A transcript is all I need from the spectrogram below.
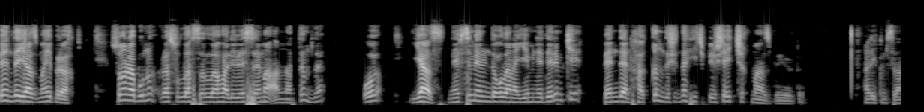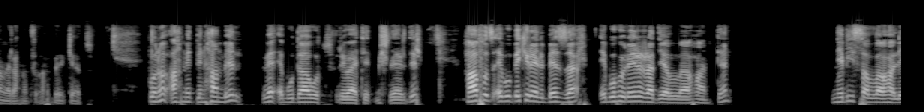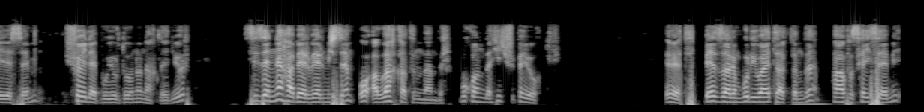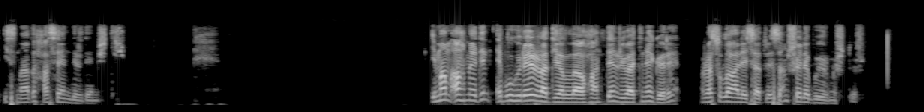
Ben de yazmayı bıraktım. Sonra bunu Resulullah sallallahu aleyhi ve selleme anlattım da o yaz, nefsim elinde olana yemin ederim ki benden hakkın dışında hiçbir şey çıkmaz buyurdu. Aleykümselam ve rahmetullah berekat. Bunu Ahmet bin Hanbel ve Ebu Davud rivayet etmişlerdir. Hafız Ebu Bekir el-Bezzar, Ebu Hureyre radıyallahu anh'ten Nebi sallallahu aleyhi ve sellemin şöyle buyurduğunu naklediyor. Size ne haber vermişsem o Allah katındandır. Bu konuda hiç şüphe yoktur. Evet, Bezzar'ın bu rivayet hakkında Hafız Heysemi isnadı Hasendir demiştir. İmam Ahmet'in Ebu Hureyre radıyallahu anh'ten rivayetine göre Resulullah aleyhisselatü vesselam şöyle buyurmuştur.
